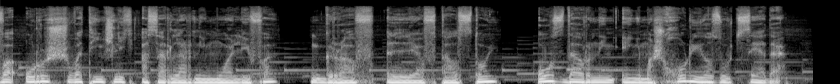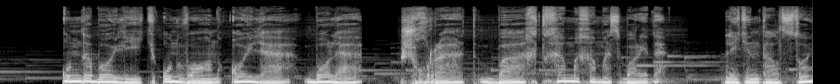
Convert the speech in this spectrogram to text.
va urush va tinchlik asarlarining muallifi graf lev tolstoy o'z davrining eng mashhur yozuvchisi edi unda boylik unvon oila bola shuhrat baxt hamma hammasi bor edi. Lekin tolstoy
